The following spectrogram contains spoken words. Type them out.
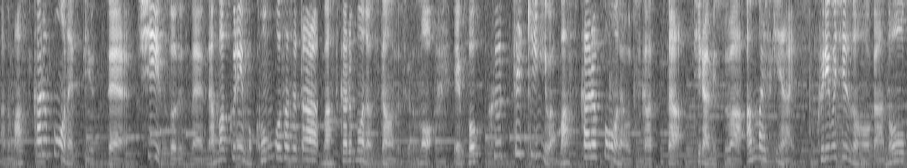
あのマスカルポーネって言ってチーズとですね生クリームを混合させたマスカルポーネを使うんですけどもえ僕的にはマスカルポーネを使ったティラミスはあんまり好きじゃないです。クリームチーズの方が濃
